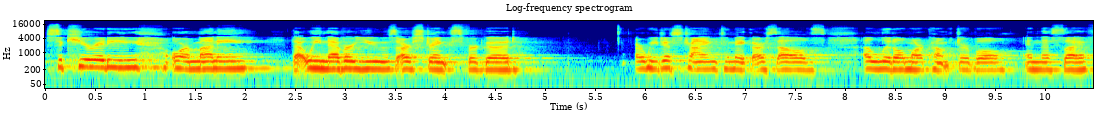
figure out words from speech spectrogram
security or money that we never use our strengths for good? Are we just trying to make ourselves a little more comfortable in this life?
